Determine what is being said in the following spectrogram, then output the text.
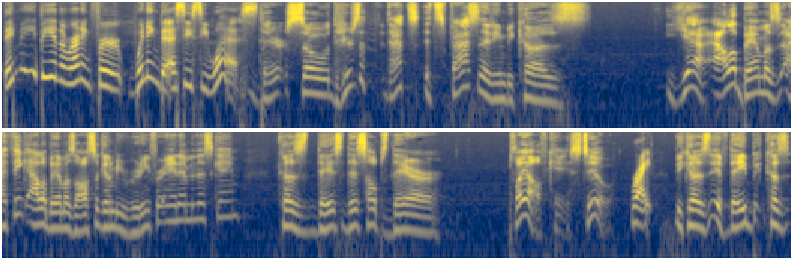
they may be in the running for winning the SEC West. There. So here's a that's it's fascinating because yeah, Alabama's. I think Alabama's also going to be rooting for A&M in this game because this this helps their playoff case too. Right. because if they because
